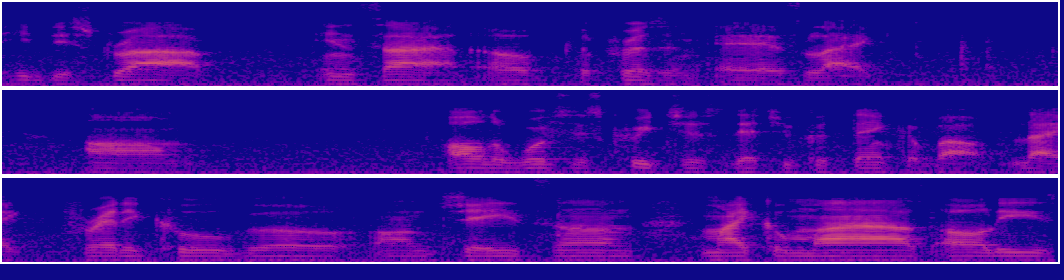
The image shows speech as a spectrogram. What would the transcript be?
He described inside of the prison as like um, all the worstest creatures that you could think about, like Freddy Krueger, um, Jason, Michael Myers, all these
